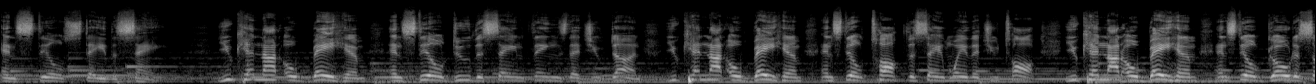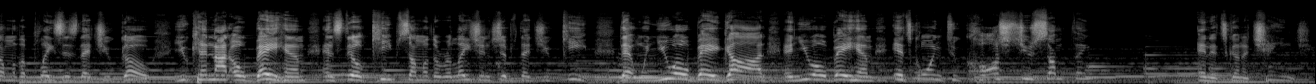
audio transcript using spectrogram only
and still stay the same. You cannot obey him and still do the same things that you've done. You cannot obey him and still talk the same way that you talk. You cannot obey him and still go to some of the places that you go. You cannot obey him and still keep some of the relationships that you keep. That when you obey God and you obey him, it's going to cost you something and it's going to change you.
